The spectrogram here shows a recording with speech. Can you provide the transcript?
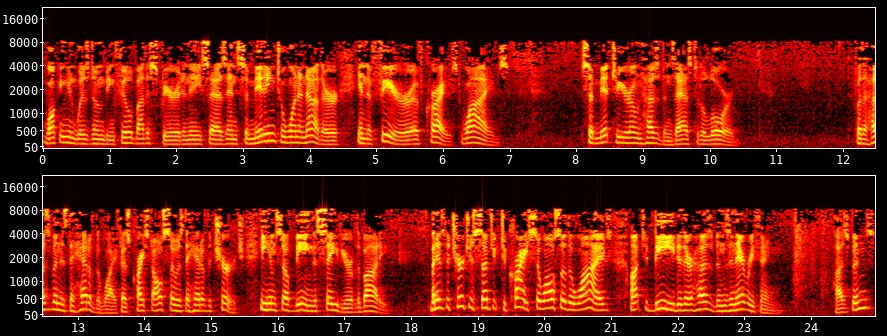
walking in wisdom, being filled by the Spirit, and then he says, and submitting to one another in the fear of Christ. Wives, submit to your own husbands as to the Lord. For the husband is the head of the wife, as Christ also is the head of the church, he himself being the Savior of the body. But as the church is subject to Christ, so also the wives ought to be to their husbands in everything. Husbands,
